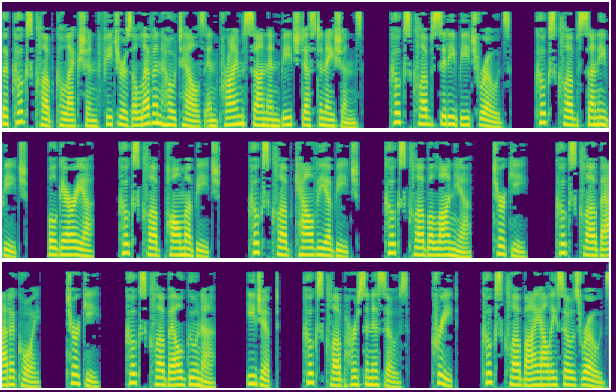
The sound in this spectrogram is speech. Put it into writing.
The Cooks Club collection features 11 hotels in prime sun and beach destinations, Cooks Club City Beach Rhodes, Cooks Club Sunny Beach, Bulgaria, Cooks Club Palma Beach, Cooks Club Calvia Beach, Cooks Club Alanya, Turkey, Cooks Club Ataköy, Turkey, Cooks Club El Gouna, Egypt, Cooks Club Hersonissos, Crete, Cooks Club Ialissos Rhodes,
